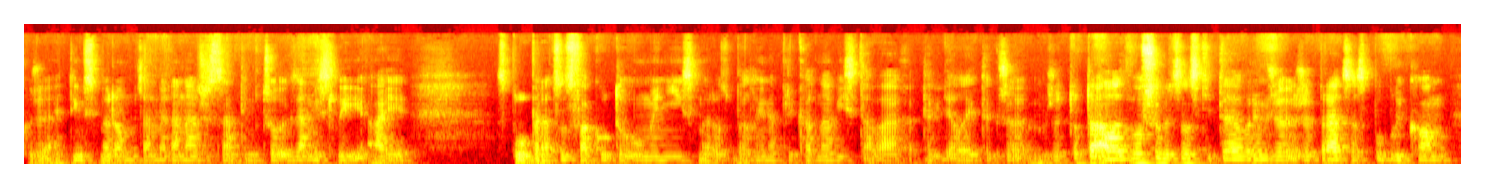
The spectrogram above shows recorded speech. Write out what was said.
akože aj tým smerom zameraná, že sa tým človek zamyslí aj spoluprácu s fakultou umení sme rozbehli napríklad na výstavách a tak ďalej, takže že toto, ale vo všeobecnosti teda hovorím, že, že práca s publikom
